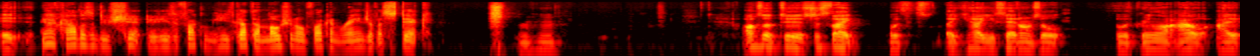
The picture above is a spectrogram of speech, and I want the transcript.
it. Yeah, Kyle doesn't do shit, dude. He's a fucking. He's got the emotional fucking range of a stick. Mm-hmm. Also, too, it's just like with like how you said on so with Greenlaw out. I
